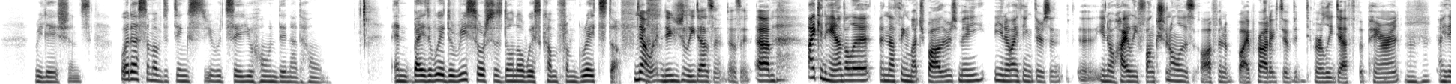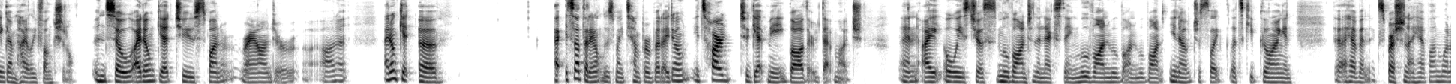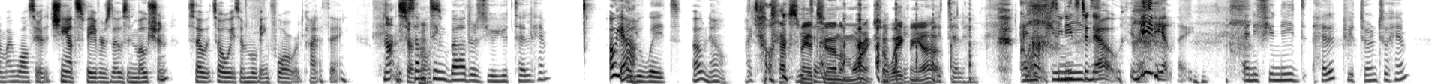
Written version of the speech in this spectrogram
relations, what are some of the things you would say you honed in at home? And by the way, the resources don't always come from great stuff. No, it usually doesn't, does it? Um, I can handle it, and nothing much bothers me. You know, I think there's a, uh, you know, highly functional is often a byproduct of early death of a parent. Mm-hmm. I think I'm highly functional, and so I don't get too spun around or uh, on it. I don't get. Uh, it's not that I don't lose my temper, but I don't. It's hard to get me bothered that much and I always just move on to the next thing, move on, move on, move on. You know, just like let's keep going. And I have an expression I have on one of my walls here: that chance favors those in motion. So it's always a moving forward kind of thing, not in if circles. something bothers you, you tell him. Oh yeah. Or you wait. Oh no. I tell him. Text me at two in the morning. She'll okay. wake me up. You tell him. And if you he need, needs to know immediately. and if you need help, you turn to him.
